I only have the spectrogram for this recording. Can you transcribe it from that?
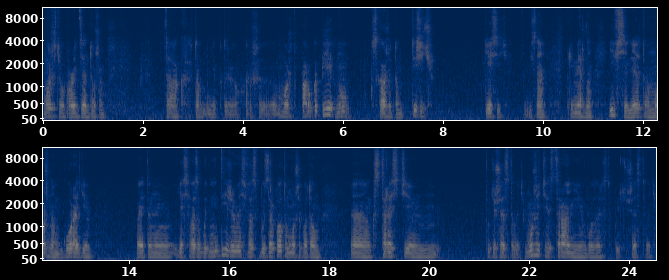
можете попробовать цен тоже. Так, там некоторые хорошие, может пару копеек, ну, скажут там, тысяч, десять, не знаю примерно, и в селе, там можно в городе. Поэтому, если у вас будет недвижимость, у вас будет зарплата, можете потом э, к старости путешествовать. Можете с раннего возраста путешествовать,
